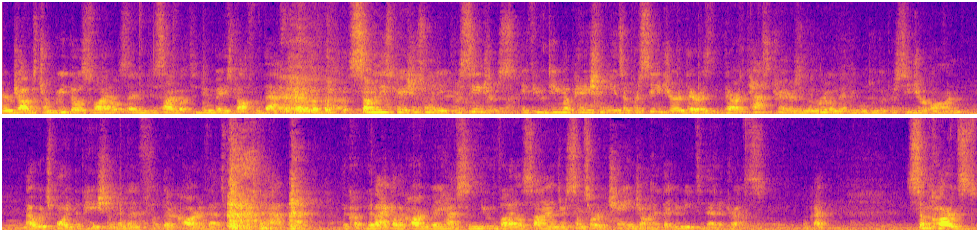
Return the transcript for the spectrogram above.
your job is to read those vitals and decide what to do based off of that. Some of these patients will need procedures. If you deem a patient needs a procedure, there, is, there are task trainers in the room that you will do the procedure on, at which point the patient will then flip their card if that's what needs to happen. The, the back of the card may have some new vital signs or some sort of change on it that you need to then address. Okay? Some cards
